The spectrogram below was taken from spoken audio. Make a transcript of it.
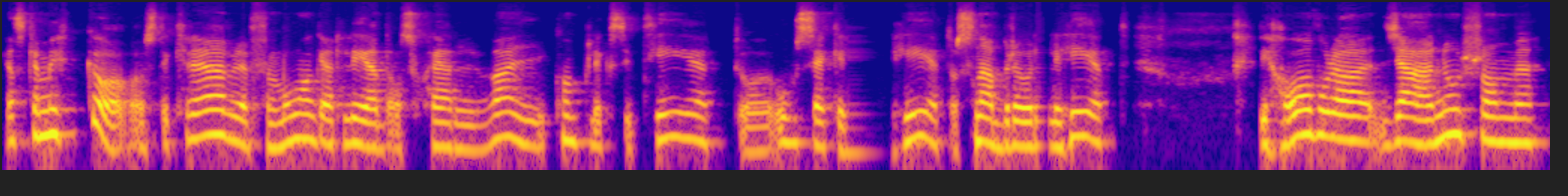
ganska mycket av oss. Det kräver en förmåga att leda oss själva i komplexitet och osäkerhet och snabbrullighet. Vi har våra hjärnor som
